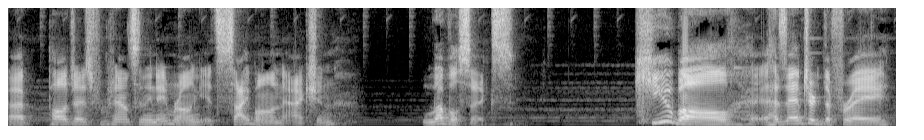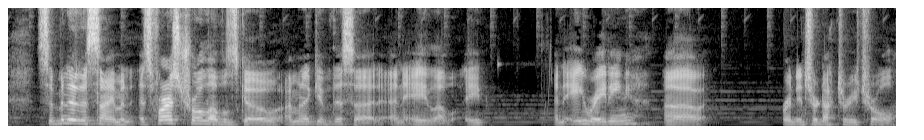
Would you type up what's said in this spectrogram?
I apologize for pronouncing the name wrong. It's Syobon action, level six. Cue Ball has entered the fray. Submitted assignment. As far as troll levels go, I'm gonna give this a, an A level, a, an A rating uh, for an introductory troll.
